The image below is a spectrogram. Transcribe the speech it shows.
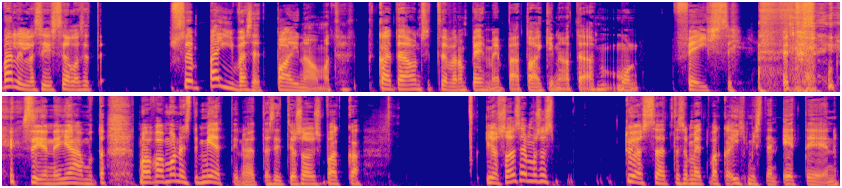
välillä siis sellaiset sen päiväiset painaumat. Kai tämä on sitten sen verran pehmeämpää taikinaa tämä mun feissi, että siihen ei jää. Mutta mä oon vaan monesti miettinyt, että sitten jos olisi vaikka jossain semmoisessa työssä, että sä menet vaikka ihmisten eteen,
